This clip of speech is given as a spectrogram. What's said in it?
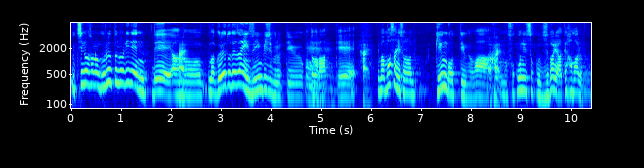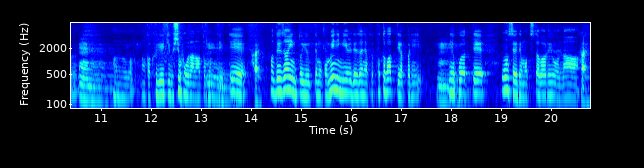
うちのそのグループの理念であの、はい、まあ、グレートデザインイズインビジブルっていう言葉があって、はい、まあ、まさにその言語っていうのは、はい、もうそこにすごくズバリ当てはまる、あのなんかクリエイティブ手法だなと思っていて、はい、まあ、デザインと言ってもこう目に見えるデザインじゃなくて言葉ってやっぱり、ね、こうやって音声でも伝わるような、はい、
